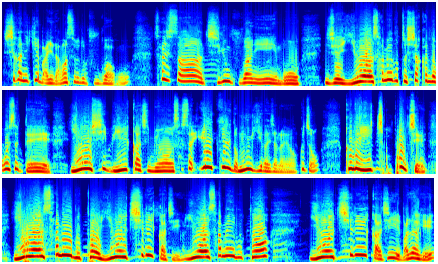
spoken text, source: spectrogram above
시간이 꽤 많이 남았음에도 불구하고. 사실상 지금 구간이 뭐 이제 2월 3일부터 시작한다고 했을 때 2월 12일까지면 사실상 일주일 넘는 기간이잖아요. 그죠? 근데 이 첫 번째 2월 3일부터 2월 7일까지 2월 3일부터 2월 7일까지 만약에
